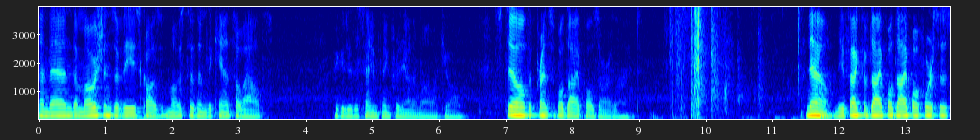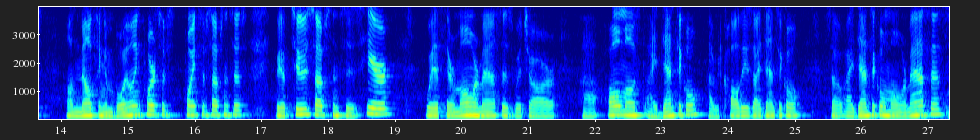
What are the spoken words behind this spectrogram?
And then the motions of these cause most of them to cancel out. We could do the same thing for the other molecule. Still, the principal dipoles are aligned. Now, the effect of dipole-dipole forces on melting and boiling points of, points of substances. We have two substances here with their molar masses, which are uh, almost identical. I would call these identical. So identical molar masses.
